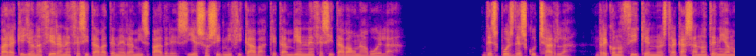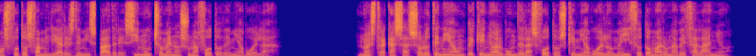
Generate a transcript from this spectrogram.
para que yo naciera necesitaba tener a mis padres y eso significaba que también necesitaba una abuela. Después de escucharla, reconocí que en nuestra casa no teníamos fotos familiares de mis padres y mucho menos una foto de mi abuela. Nuestra casa solo tenía un pequeño álbum de las fotos que mi abuelo me hizo tomar una vez al año,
